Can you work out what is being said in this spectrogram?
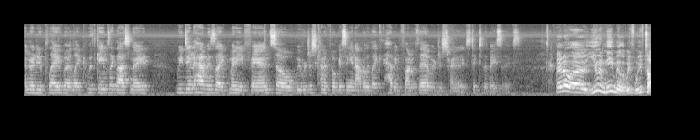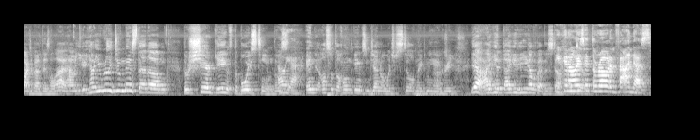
and ready to play. But like with games like last night, we didn't have as like many fans, so we were just kind of focusing and not really like having fun with it. We were just trying to stick to the basics. I know uh, you and me, Miller. We've we've talked about this a lot. How you how you really do miss that um those shared games, the boys team. Those, Oh, yeah. And also the home games in general, which still make me Oh, angry. jeez. Yeah, I get I get heated up about this stuff. you can I always do. hit the road and find us.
